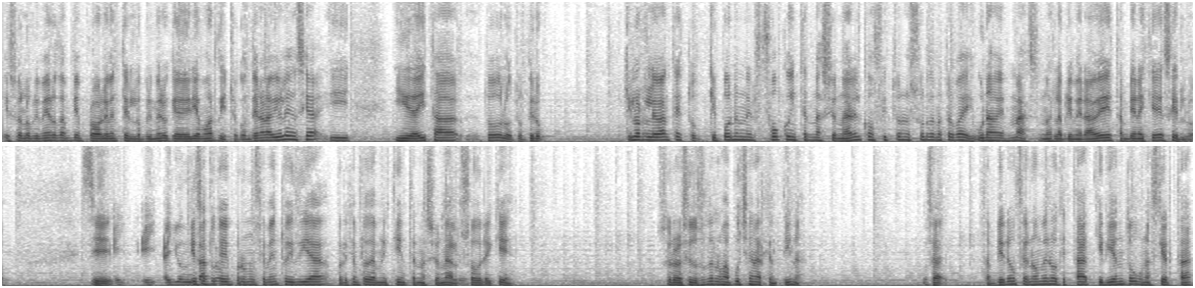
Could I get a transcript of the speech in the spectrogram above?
Eso es lo primero también, probablemente es lo primero que deberíamos haber dicho. Condena la violencia y, y de ahí está todo lo otro. Pero, ¿qué es lo relevante esto? Que pone en el foco internacional el conflicto en el sur de nuestro país. Una vez más, no es la primera vez, también hay que decirlo. Sí, eh, hay un ¿Qué dato... que hay un pronunciamiento hoy día, por ejemplo, de Amnistía Internacional? Sí. ¿Sobre qué? Sobre la situación de los mapuches en Argentina. O sea, también es un fenómeno que está adquiriendo una cierta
